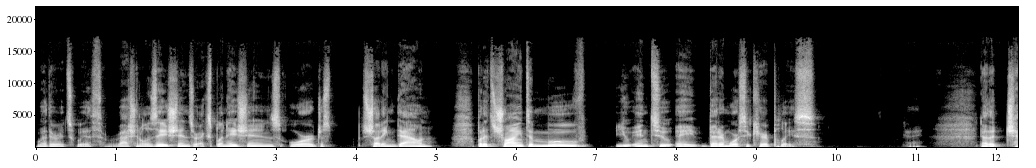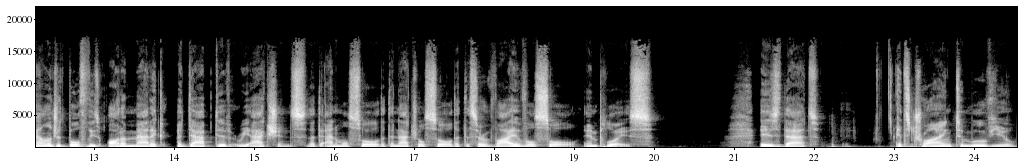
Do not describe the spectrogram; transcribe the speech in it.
whether it's with rationalizations or explanations or just shutting down, but it's trying to move you into a better, more secure place. Now, the challenge with both of these automatic adaptive reactions that the animal soul, that the natural soul, that the survival soul employs is that it's trying to move you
